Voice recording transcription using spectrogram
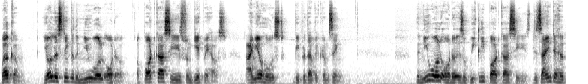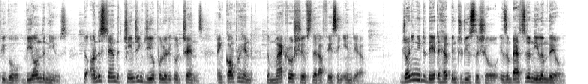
Welcome. You're listening to The New World Order, a podcast series from Gateway House. I'm your host, Viprata Vikram Singh. The New World Order is a weekly podcast series designed to help you go beyond the news, to understand the changing geopolitical trends, and comprehend the macro shifts that are facing India. Joining me today to help introduce the show is Ambassador Neelam Deo.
